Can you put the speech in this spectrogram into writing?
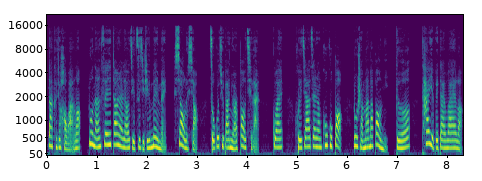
那可就好玩了。陆南飞当然了解自己这个妹妹，笑了笑，走过去把女儿抱起来，乖，回家再让姑姑抱，路上妈妈抱你。得，他也被带歪了，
